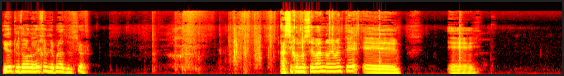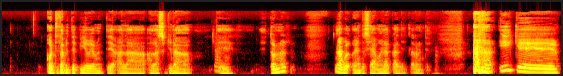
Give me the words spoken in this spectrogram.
Y dentro de todo no dejan de poner atención. Así cuando se van, obviamente, eh, eh, Corte también te pide, obviamente, a la, a la señora eh, Turner, la cual obviamente se con el alcalde, claramente. y que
